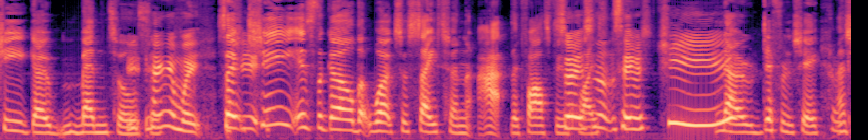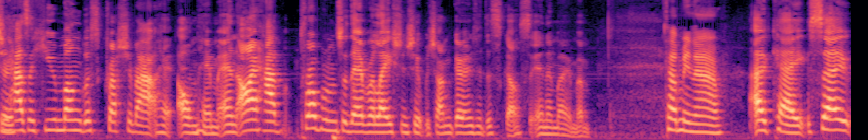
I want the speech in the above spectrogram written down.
Chi go mental. So, Hang on, wait. so She- she is the girl that works with Satan at the fast food so place. it's not the same as cheese. No, different she. And she has a humongous crush about on him. And I have problems with their relationship, which I'm going to discuss in a moment. Tell me now. Okay, so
